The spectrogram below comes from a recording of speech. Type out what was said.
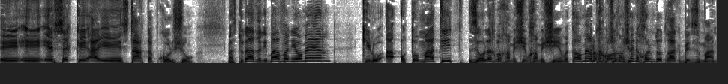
אה, אה, עסק, אה, אה, סטארט-אפ כלשהו. אז אתה יודע, אז אני בא ואני אומר, כאילו, אוטומטית זה הולך ב-50-50, ואתה אומר, את נכון. ה-50-50 אני יכול למדוד רק בזמן.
